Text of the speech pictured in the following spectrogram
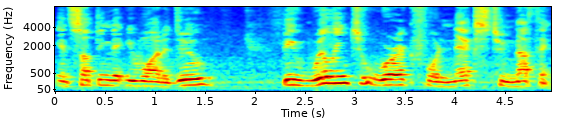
in something that you want to do. Be willing to work for next to nothing.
